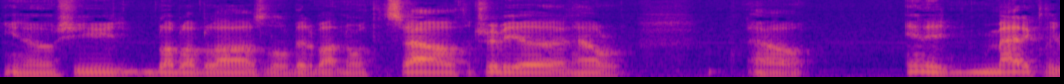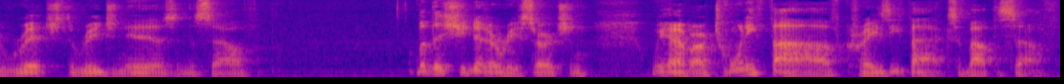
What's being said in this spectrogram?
you know, she blah blah blah is a little bit about North and South, the trivia, and how how enigmatically rich the region is in the South. But then she did her research, and we have our 25 crazy facts about the South.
